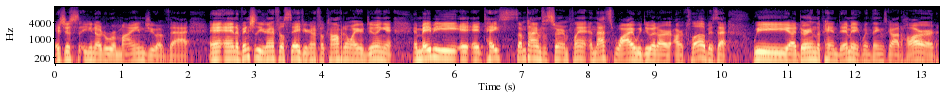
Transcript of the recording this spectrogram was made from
it's just you know to remind you of that, and, and eventually you're gonna feel safe. You're gonna feel confident while you're doing it. And maybe it, it takes sometimes a certain plant, and that's why we do it. Our our club is that we uh, during the pandemic when things got hard,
